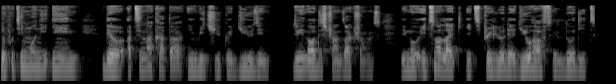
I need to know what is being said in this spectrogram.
You're putting money in the Athene-Karte in which you could use in doing all these transactions. You know, it's not like it's preloaded. You have to load it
